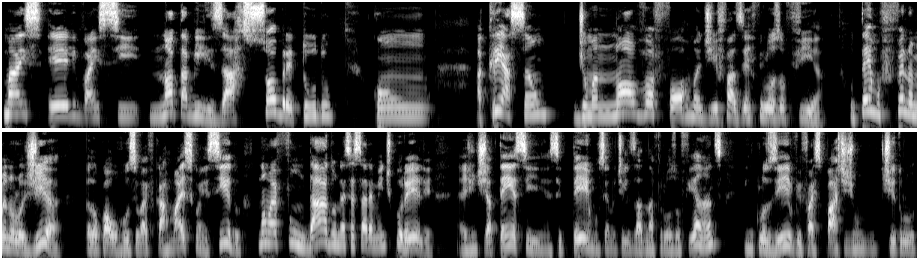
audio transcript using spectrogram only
mas ele vai se notabilizar, sobretudo, com a criação de uma nova forma de fazer filosofia. O termo fenomenologia pelo qual o Russell vai ficar mais conhecido, não é fundado necessariamente por ele. A gente já tem esse, esse termo sendo utilizado na filosofia antes, inclusive faz parte de um título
